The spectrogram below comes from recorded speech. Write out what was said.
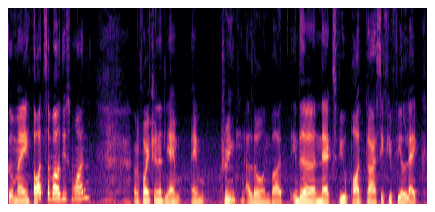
to my thoughts about this one. Unfortunately, I'm I'm drinking alone, but in the next few podcasts if you feel like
